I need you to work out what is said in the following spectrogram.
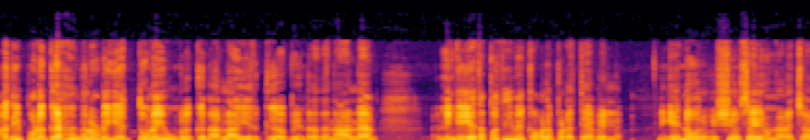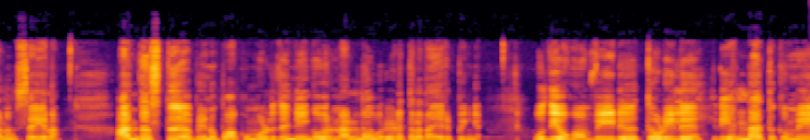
அதே போல் கிரகங்களுடைய துணை உங்களுக்கு நல்லா இருக்குது அப்படின்றதுனால நீங்கள் எதை பற்றியுமே கவலைப்பட தேவையில்லை. நீங்கள் என்ன ஒரு விஷயம் செய்யணும்னு நினச்சாலும் செய்யலாம். அந்தஸ்து அப்படின்னு பார்க்கும் பொழுது நீங்கள் ஒரு நல்ல ஒரு இடத்துல தான் இருப்பீங்க. உத்தியோகம் வீடு தொழில் இது எல்லாத்துக்குமே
